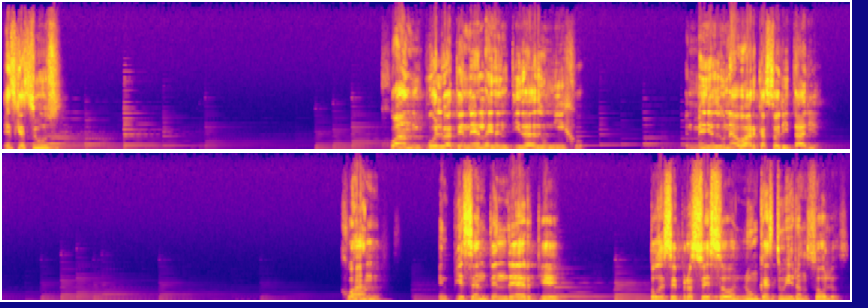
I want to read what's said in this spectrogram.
Es Jesús. Juan vuelve a tener la identidad de un hijo en medio de una barca solitaria. Juan empieza a entender que todo ese proceso nunca estuvieron solos,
